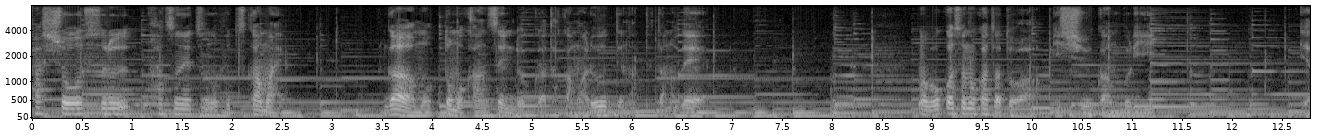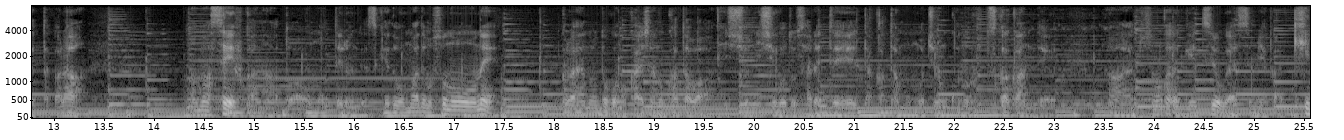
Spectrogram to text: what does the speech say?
発症する発熱の2日前が最も感染力が高まるってなってたので、まあ、僕はその方とは1週間ぶりやったからまあセーフかなとは思ってるんですけどまあでもそのねクライアントのとこの会社の方は一緒に仕事されてた方ももちろんこの2日間であその方月曜が休みやから昨日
